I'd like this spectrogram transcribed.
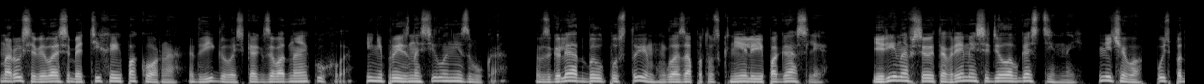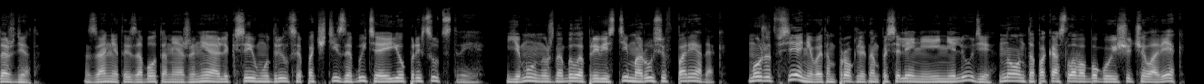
Маруся вела себя тихо и покорно, двигалась, как заводная кукла, и не произносила ни звука. Взгляд был пустым, глаза потускнели и погасли. Ирина все это время сидела в гостиной. Ничего, пусть подождет. Занятый заботами о жене, Алексей умудрился почти забыть о ее присутствии. Ему нужно было привести Марусю в порядок. Может, все они в этом проклятом поселении и не люди, но он-то пока, слава богу, еще человек,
